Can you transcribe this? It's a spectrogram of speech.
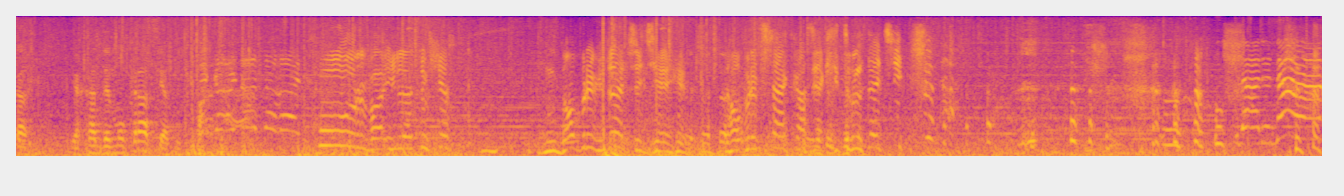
Jaka, jaka demokracja tu rein! Kurwa, ile tu się dobrych rzeczy dzieje. Dobry przekaz, jaki tu leci. Lade nach!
